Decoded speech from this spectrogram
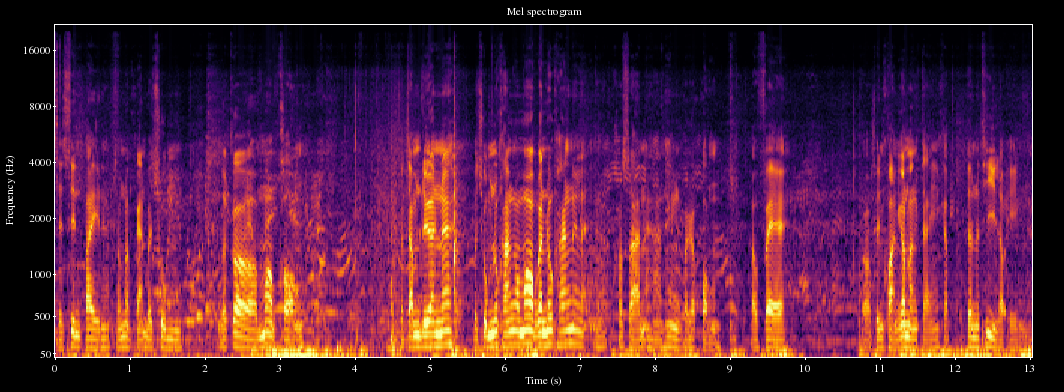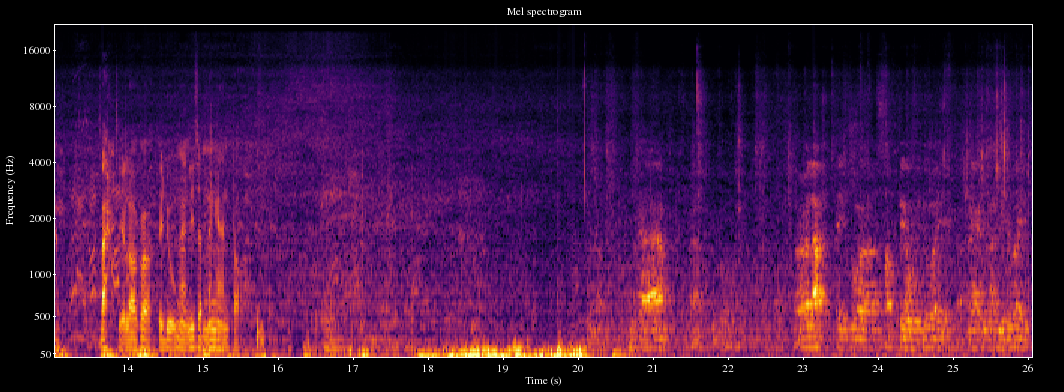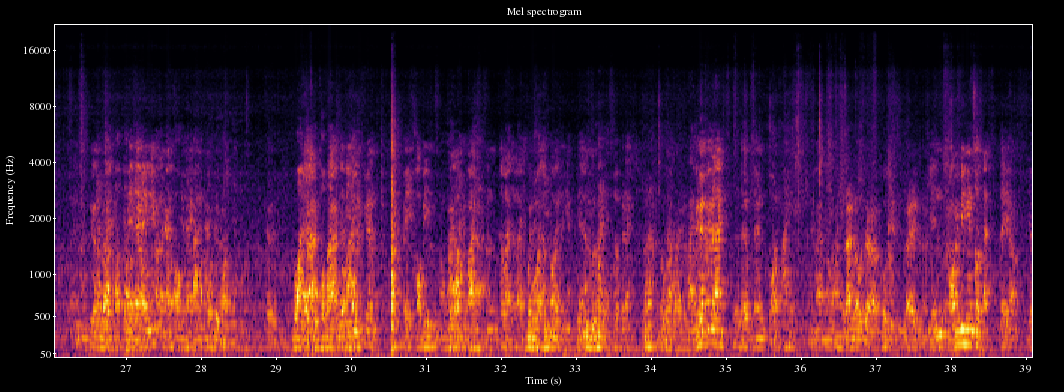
เสร็จสิ้นไปนะครับสำหรับการประชุมแล้วก็มอบของประจำเดือนนะประชุมทุกครั้งก็มอบกันทุกครั้งนี่แหละนะครับข้าวสารอาหารแห้งปลากระป๋องกาแฟ ก็เป็นขวัญกำลังใจให้กับเจ้าหน้าที่เราเองนะครับ ไปเดี๋ยวเราก็ไปดูงานที่สำนักงานต่อครับแล้วก็รับไอตัวซอฟต์เวลไปด้วยแรงงานไปด้วยไม่ใช่อันนี้ของของของของก่อนว่าจะโทรมาจะมีเครื่องไปขอบินของไปว่าว่ามันเท่าไหร่เท่าไหร่ไม่ว่าร้อยอย่างเงี้ยเดี๋ยวมันเพิ่มไปได้ไม่เป็นไรไม่เป็นไรเติมเติมก่อนไปร้านเราจะโคตรได้เลยเขียนขอบินเงินสดอะได้เดี๋ยว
